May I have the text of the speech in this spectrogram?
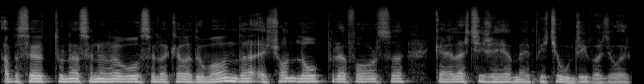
aber se tu nas una voce la che la domanda è schon l'opera forse che la ci sia me picciungi va gior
